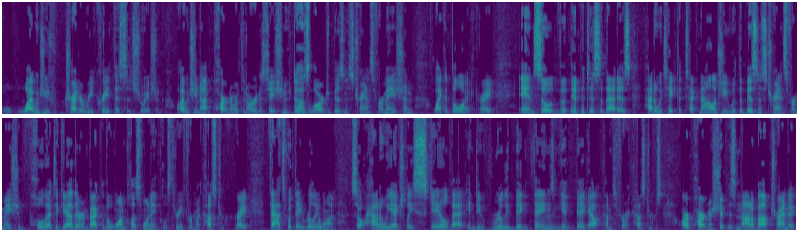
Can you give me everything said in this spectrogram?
why would you try to recreate this situation? Why would you not partner with an organization who does large business transformation like a Deloitte, right? And so the impetus of that is how do we take the technology with the business transformation, pull that together and back to the one plus one equals three for my customer, right? That's what they really want. So how do we actually scale that and do really big things and get big outcomes for our customers? Our partnership is not about trying to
